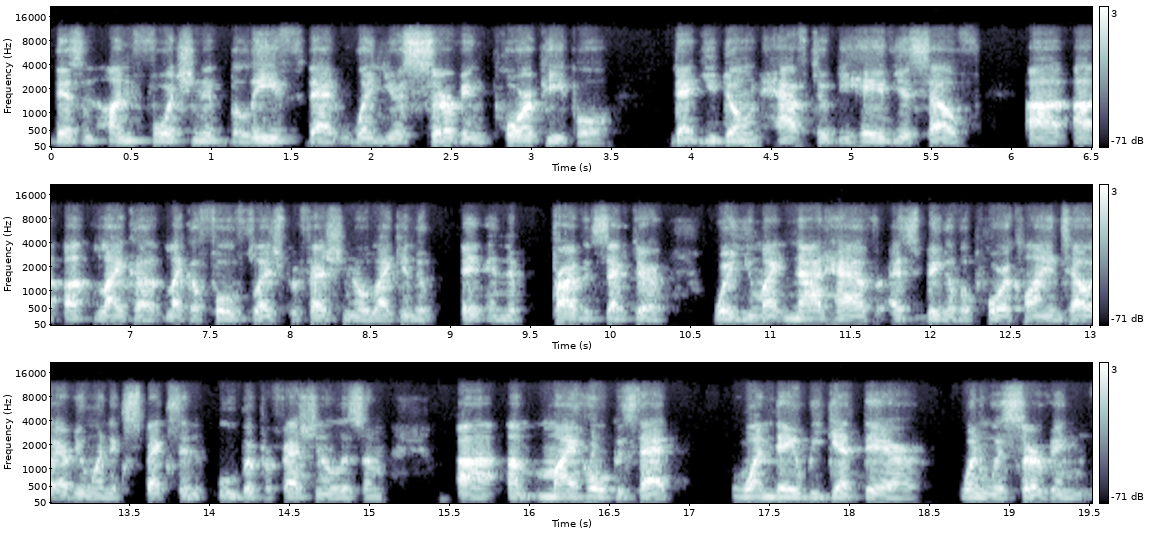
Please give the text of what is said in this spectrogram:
there's an unfortunate belief that when you're serving poor people, that you don't have to behave yourself uh, uh, uh like a like a full-fledged professional, like in the in the private sector, where you might not have as big of a poor clientele. Everyone expects an uber professionalism. Uh, um, my hope is that one day we get there when we're serving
